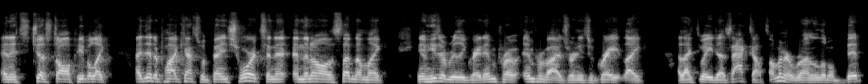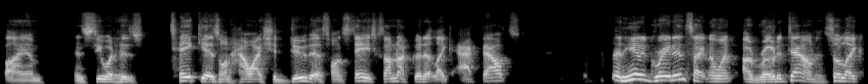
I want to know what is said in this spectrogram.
and it's just all people like I did a podcast with Ben Schwartz, and and then all of a sudden I'm like, you know, he's a really great impro improviser, and he's a great like I like the way he does act outs. I'm going to run a little bit by him and see what his take is on how I should do this on stage because I'm not good at like act outs. And he had a great insight, and I went, I wrote it down, and so like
